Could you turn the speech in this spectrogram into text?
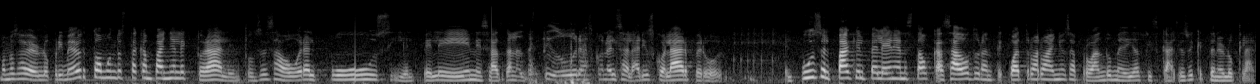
Vamos a ver, lo primero que todo el mundo está campaña electoral, entonces ahora el PUS y el PLN se rasgan las vestiduras con el salario escolar, pero el PUS, el PAC y el PLN han estado casados durante cuatro años aprobando medidas fiscales, eso hay que tenerlo claro.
